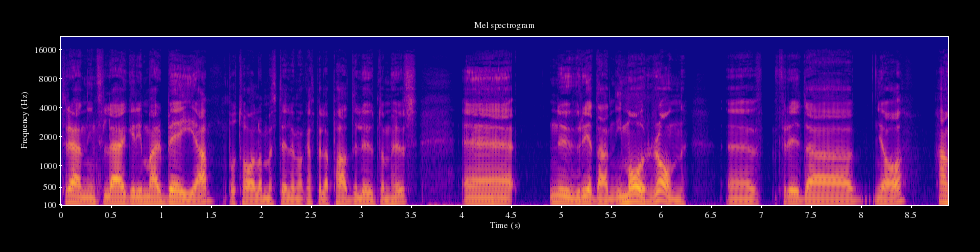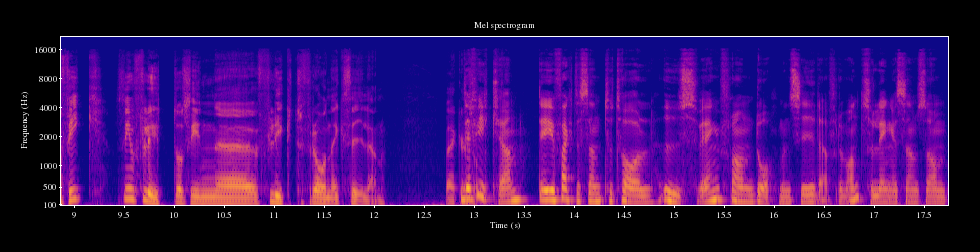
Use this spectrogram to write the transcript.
träningsläger i Marbella, på tal om ett ställe man kan spela padel utomhus. Eh, nu redan imorgon. Eh, Frida, ja, han fick sin flytt och sin eh, flykt från exilen. Verkar Det fick han. Det är ju faktiskt en total U-sväng från Dortmunds sida, för det var inte så länge sedan som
